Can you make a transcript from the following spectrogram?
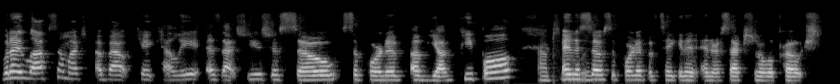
what I love so much about Kate Kelly is that she is just so supportive of young people Absolutely. and is so supportive of taking an intersectional approach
